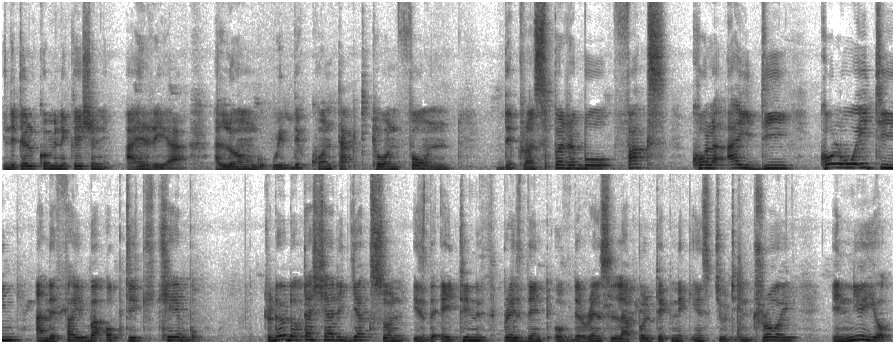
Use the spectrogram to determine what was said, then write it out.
in the telecommunication area along with the contact tone phone, the transferable fax, caller ID, call waiting, and the fiber optic cable. Today, Dr. Shirley Jackson is the 18th president of the Rensselaer Polytechnic Institute in Troy, in New York.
